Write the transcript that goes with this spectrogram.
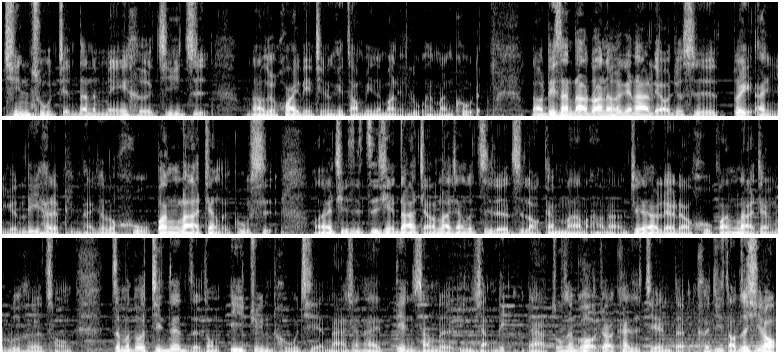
清楚简单的媒合机制，那就花一点钱就可以找名人帮你录，还蛮酷的。然后第三大段呢，会跟大家聊就是对岸一个厉害的品牌叫做虎帮辣酱的故事。好，像其实之前大家讲到辣酱都记得是老干妈嘛。好，那接下来聊聊虎帮辣酱如何从这么多竞争者中异军突起，拿下它电商的影响力。大家钟声过后就要开始今天的科技早自习喽。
